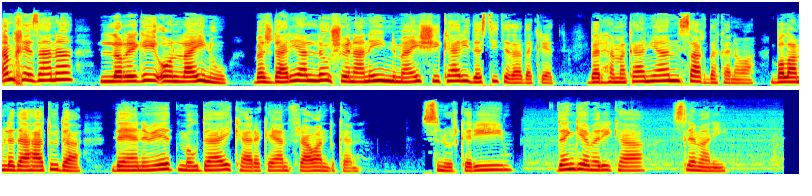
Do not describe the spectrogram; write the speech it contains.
ئەم خێزانە لە ڕێگەی ئۆنلاین و بەشدارییان لەو شوێنانەی نمایشی کاری دەستی تێدا دەکرێت، بەرهەمەکانیان ساغ دەکەنەوە، بەڵام لە داهاتوودا دەیانەوێت مەودای کارەکەیان فراوان بکەن. سنوور کەریم، دەنگی ئەمەریکا، سلێمانی.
